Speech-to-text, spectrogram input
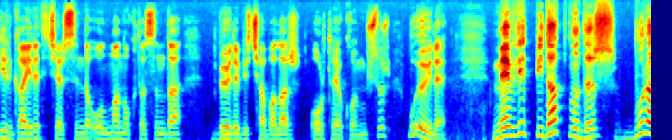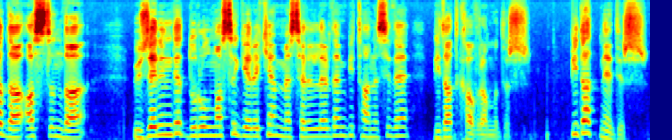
bir gayret içerisinde olma noktasında böyle bir çabalar ortaya koymuştur. Bu öyle. Mevlid bidat mıdır? Burada aslında üzerinde durulması gereken meselelerden bir tanesi de bidat kavramıdır. Bidat nedir?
